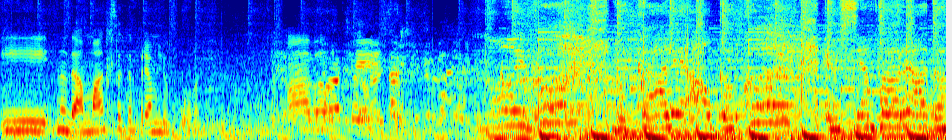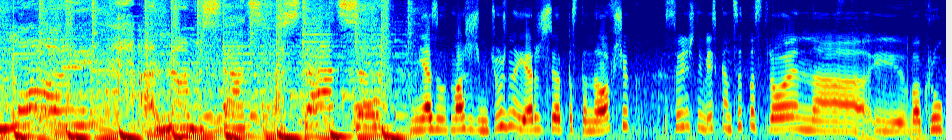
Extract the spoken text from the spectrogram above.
И, ну да, Макс это прям любовь. И бой, бокале алкоголь, им всем пора домой, а нам остаться, остаться. Меня зовут Маша Жемчужина, я режиссер-постановщик. Сегодняшний весь концерт построен а, и вокруг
